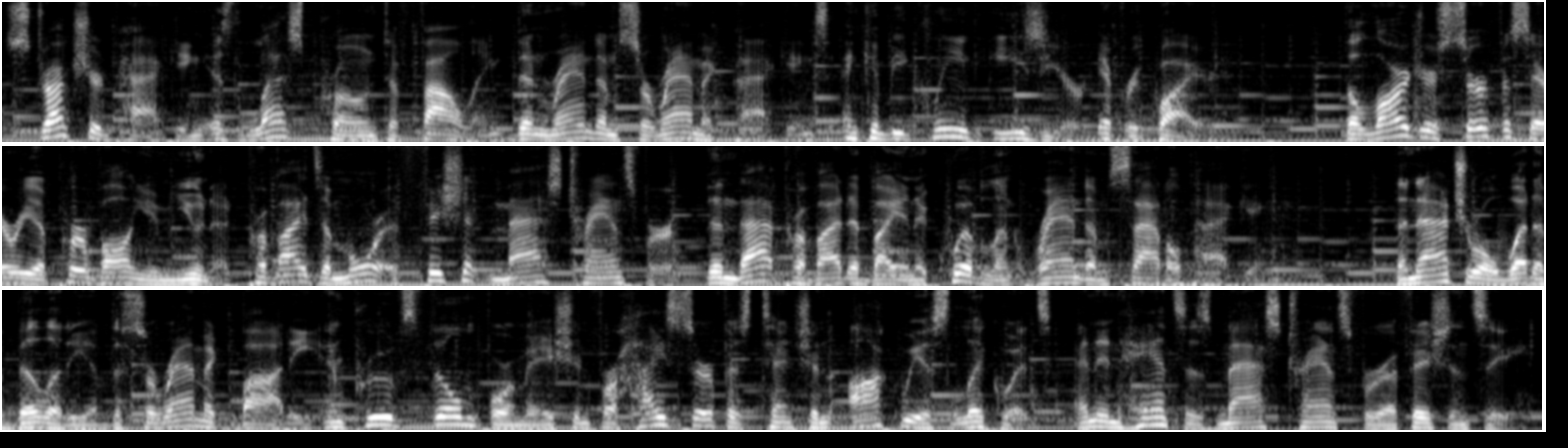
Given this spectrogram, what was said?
Structured packing is less prone to fouling than random ceramic packings and can be cleaned easier if required. The larger surface area per volume unit provides a more efficient mass transfer than that provided by an equivalent random saddle packing. The natural wettability of the ceramic body improves film formation for high surface tension aqueous liquids and enhances mass transfer efficiency.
